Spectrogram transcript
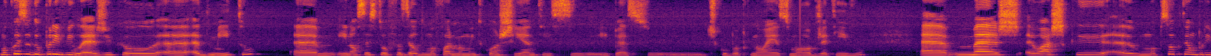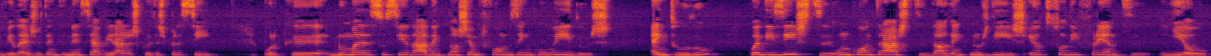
uma coisa do privilégio que eu uh, admito, um, e não sei se estou a fazê-lo de uma forma muito consciente, e, se, e, peço desculpa porque não é esse o meu objetivo, uh, mas eu acho que uma pessoa que tem um privilégio tem tendência a virar as coisas para si. Porque numa sociedade em que nós sempre fomos incluídos em tudo, quando existe um contraste de alguém que nos diz eu sou diferente e eu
